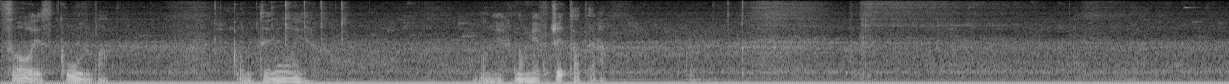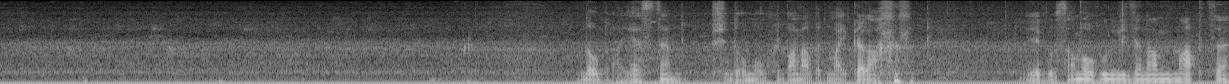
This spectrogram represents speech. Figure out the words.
Co jest kurwa? Kontynuuj. No mnie wczyta teraz. Dobra, jestem przy domu, chyba nawet Michaela. Jego samochód widzę na mapce.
